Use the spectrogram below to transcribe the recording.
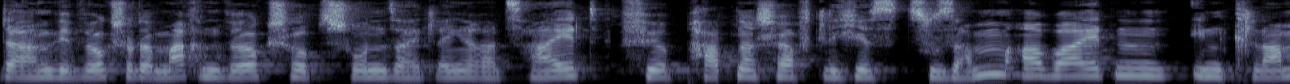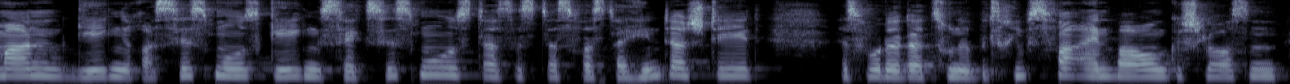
da haben wir Workshops oder machen Workshops schon seit längerer Zeit für partnerschaftliches Zusammenarbeiten in Klammern gegen Rassismus, gegen Sexismus. Das ist das, was dahinter steht. Es wurde dazu eine Betriebsvereinbarung geschlossen.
